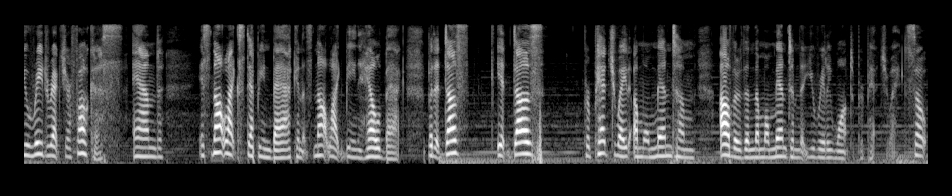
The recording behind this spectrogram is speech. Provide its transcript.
you redirect your focus. And it's not like stepping back and it's not like being held back, but it does, it does perpetuate a momentum other than the momentum that you really want to perpetuate. So,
